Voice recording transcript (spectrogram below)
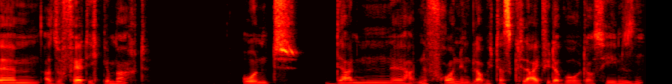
ähm, also fertig gemacht. Und dann äh, hat eine Freundin, glaube ich, das Kleid wieder geholt aus Hemsen.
